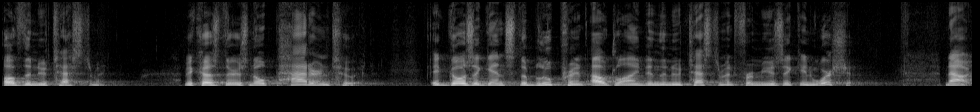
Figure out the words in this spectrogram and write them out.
of the New Testament because there's no pattern to it. It goes against the blueprint outlined in the New Testament for music in worship. Now,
